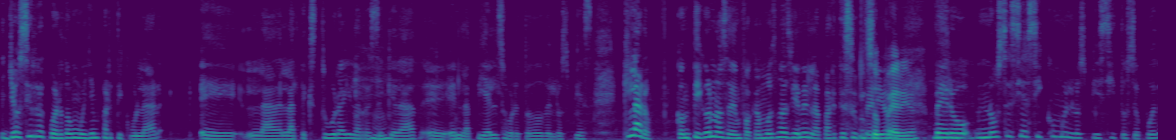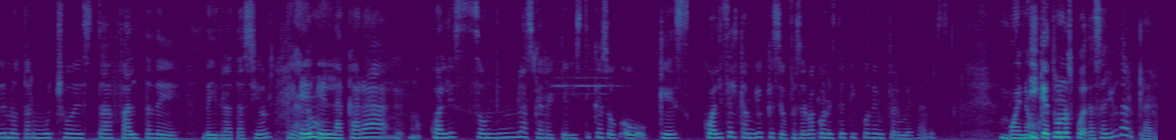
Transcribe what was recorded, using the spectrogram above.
yo sí recuerdo muy en particular eh, la, la textura y la resequedad eh, en la piel, sobre todo de los pies. Claro, contigo nos enfocamos más bien en la parte superior, Superior. pero no sé si así como en los piecitos se puede notar mucho esta falta de, de hidratación. Claro. En, en la cara, ¿cuáles son las características o, o qué es, cuál es el cambio que se observa con este tipo de enfermedades? Bueno, Y que tú nos puedas ayudar, claro.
